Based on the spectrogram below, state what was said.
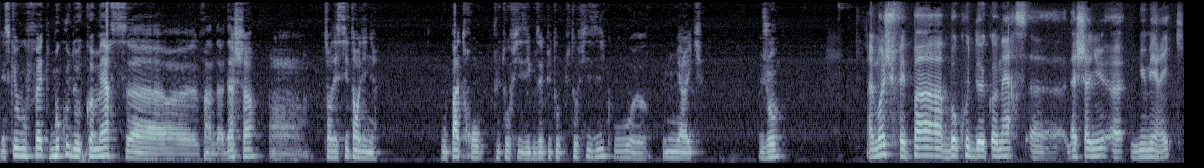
est-ce que vous faites beaucoup de commerce, enfin d'a- d'achat sur des sites en ligne? Ou pas trop, plutôt physique Vous êtes plutôt plutôt physique ou, euh, numérique? Jo? Euh, moi, je fais pas beaucoup de commerce euh, d'achat nu- numérique.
